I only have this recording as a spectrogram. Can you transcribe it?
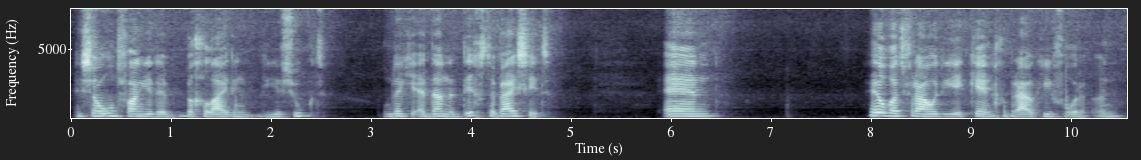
En zo ontvang je de begeleiding die je zoekt, omdat je er dan het dichtst bij zit. En heel wat vrouwen die ik ken gebruiken hiervoor een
